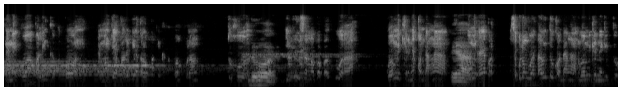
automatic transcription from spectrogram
nenek gua paling ke kebun. Emang tiap hari dia kalau ke kebun pulang duhur. duhur. Ibu sama bapak gua, gua mikirnya kondangan. ya Gua mikirnya sebelum gua tahu itu kondangan, gua mikirnya gitu.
